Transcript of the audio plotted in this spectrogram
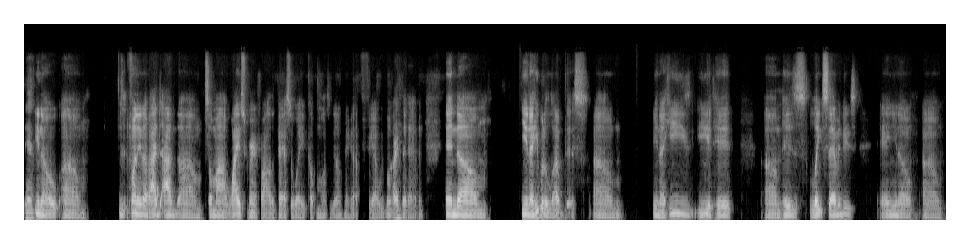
yeah. you know um funny enough, I, I um so my wife's grandfather passed away a couple months ago. Maybe I forgot we both right. had that happen. And um, you know, he would have loved this. Um, you know, he he had hit um his late 70s and you know, um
